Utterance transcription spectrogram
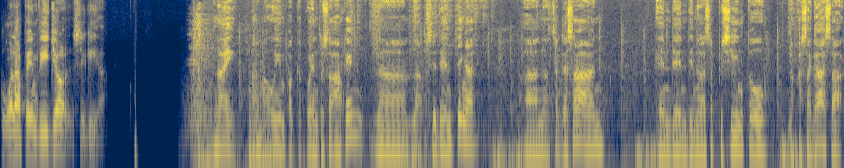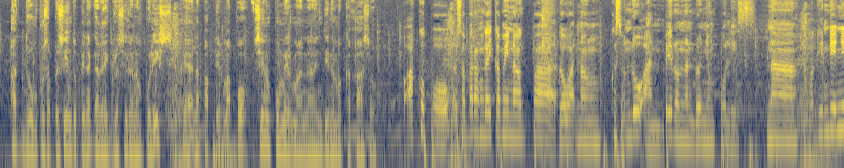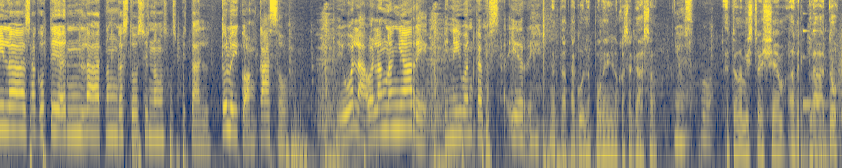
Kung wala pa yung video, sige. Nay, tama ho yung pagkakwento sa akin na na aksidente nga, ah, nasagasaan, and then dinala sa presinto, nakasagasa, at doon po sa presinto pinag-areglo sila ng pulis. Kaya napapirma po. Sinong pumirma na hindi na magkakaso? Ako po, sa barangay kami nagpagawa ng kasunduan pero nandun yung polis na pag hindi nila sagutin lahat ng gastusin ng hospital, tuloy ko ang kaso. Eh, wala, walang nangyari. Iniwan kami sa ere. Nagtatago na po ngayon ng kasagasa. Yes po. Ito na Mr. Shem Areglado.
